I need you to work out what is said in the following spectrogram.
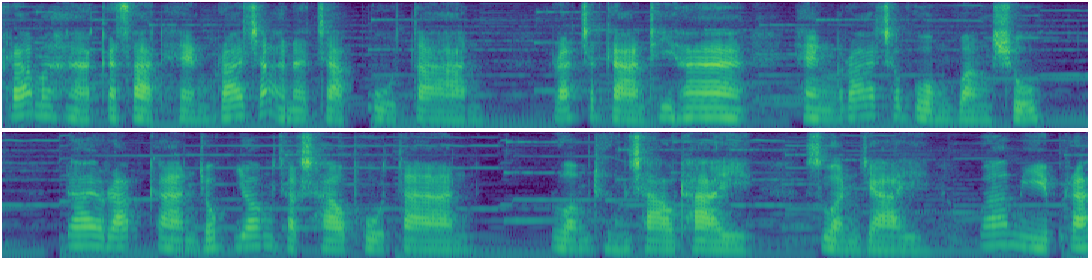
พระมหากษัตริย์แห่งราชอาณาจักรภูฏาน รัชกาลที่ 5 แห่งราชวงศ์วังชุก ได้รับการยกย่องจากชาวภูฏาน รวมถึงชาวไทย ส่วนใหญ่ว่ามีพระ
